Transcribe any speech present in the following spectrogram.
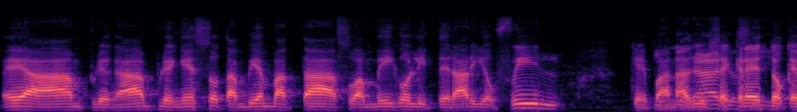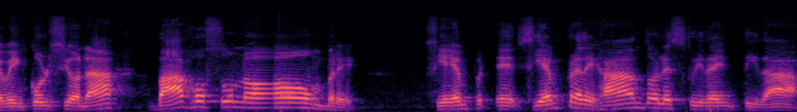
Es amplio, es amplio. En eso también va a estar su amigo literario Phil, que para nadie un secreto que va a incursionar bajo su nombre, siempre, eh, siempre dejándole su identidad.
